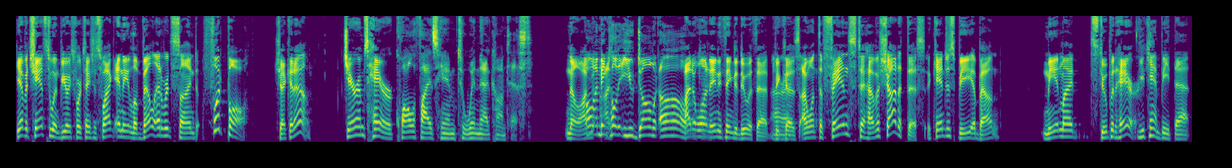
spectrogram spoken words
You have a chance to win BYU Sports Nation swag and a LaVell Edwards signed football. Check it out. Jarom's hair qualifies him to win that contest. No, oh, I'm, oh, I'm being I- told that you don't. Oh, I don't want anything to do with that right. because I want the fans to have a shot at this. It can't just be about me and my stupid hair. You can't beat that.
